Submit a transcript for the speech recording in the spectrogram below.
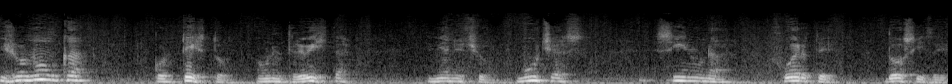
Y yo nunca contesto a una entrevista, y me han hecho muchas, sin una fuerte dosis de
